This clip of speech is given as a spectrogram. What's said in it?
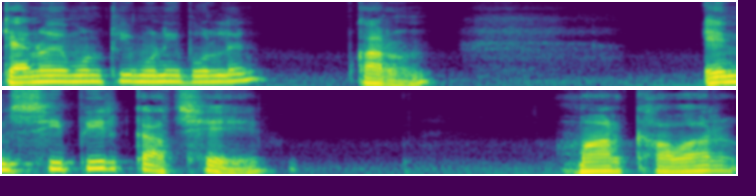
কেন এমনটি উনি বললেন? কারণ এনসিপির কাছে মার খাওয়ার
